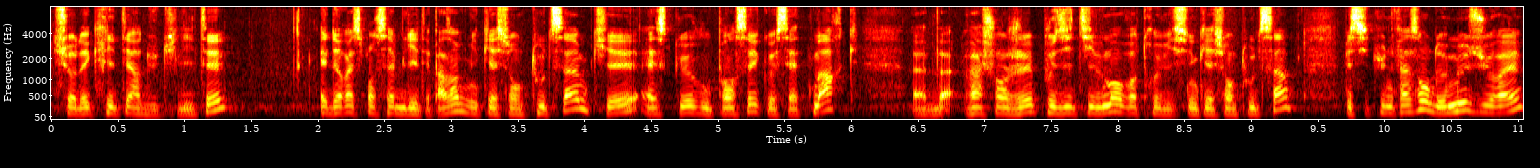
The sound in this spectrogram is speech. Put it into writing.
sur des critères d'utilité. et de responsabilité. Par exemple, une question toute simple qui est est-ce que vous pensez que cette marque euh, va changer positivement votre vie? C'est une question toute simple, mais c'est une façon de mesurer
